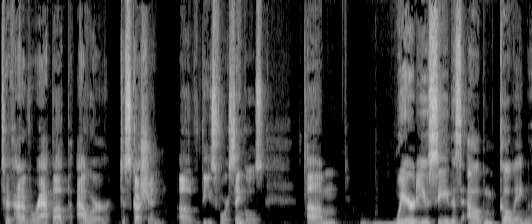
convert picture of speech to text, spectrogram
to kind of wrap up our discussion of these four singles. Um where do you see this album going?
